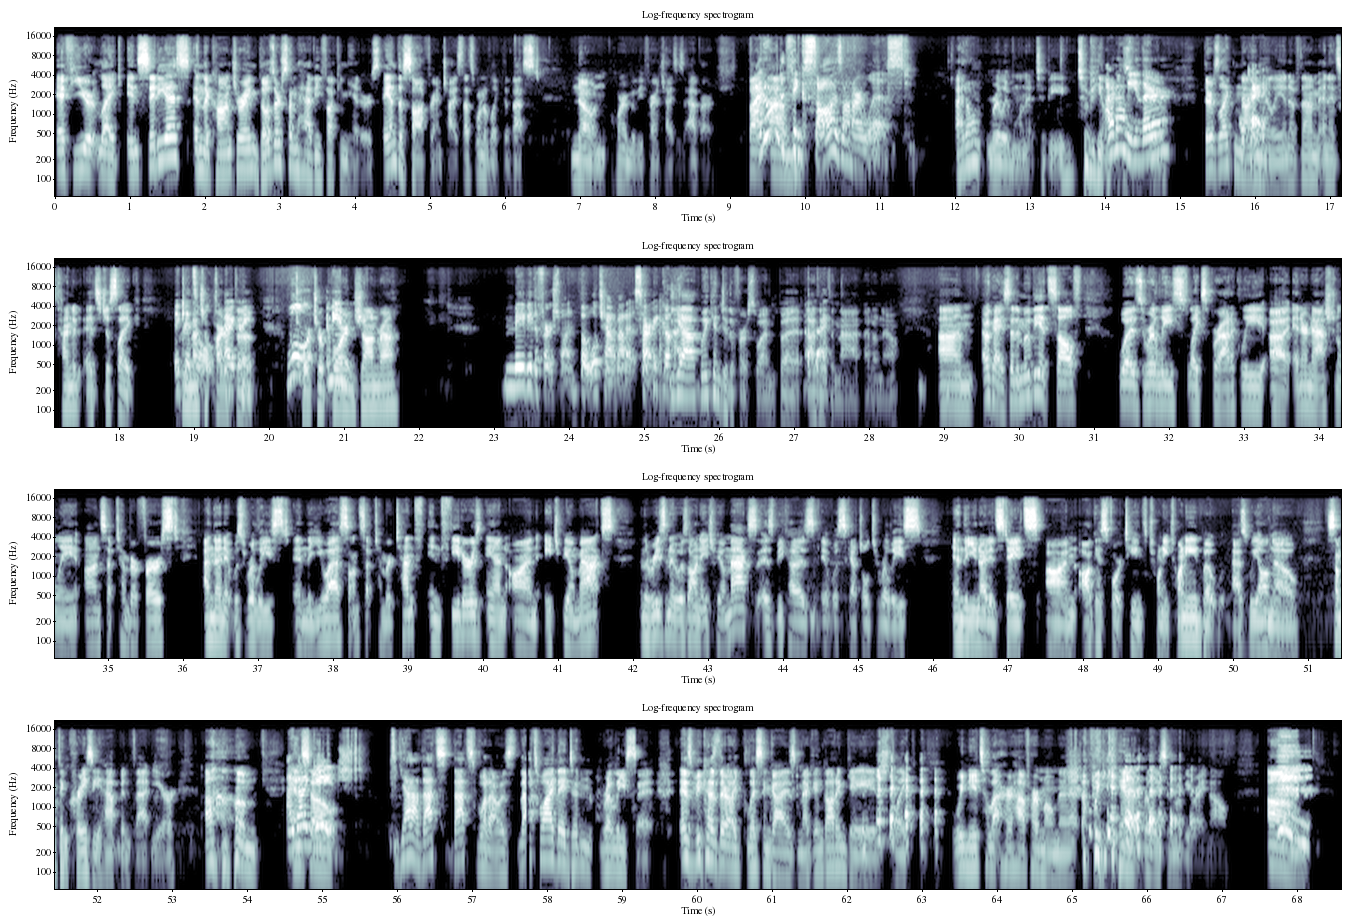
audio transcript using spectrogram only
if you're like Insidious and The Conjuring, those are some heavy fucking hitters. And the Saw franchise, that's one of like the best known horror movie franchises ever. But I don't even um, think Saw is on our list. I don't really want it to be to be honest. I don't either. There's like nine Okay. million of them and it's kind of it's just like It pretty gets much old. a part I of agree. the well, torture I mean, porn genre. maybe the first one, but we'll chat about it. Sorry, go ahead. Yeah, we can do the first one, but Okay. other than that, I don't know. Um, okay, so the movie itself was released like sporadically uh, internationally on September 1st, and then it was released in the US on September 10th in theaters and on HBO Max. And the reason it was on HBO Max is because it was scheduled to release in the United States on August 14th, 2020. But as we all know, something crazy happened that year. Um, I and got so- engaged. yeah that's that's what i was that's why they didn't release it is because they're like listen guys megan got engaged like we need to let her have her moment. We can't release a movie right now. Um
